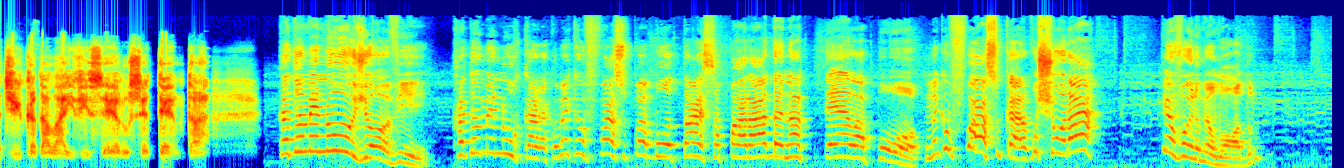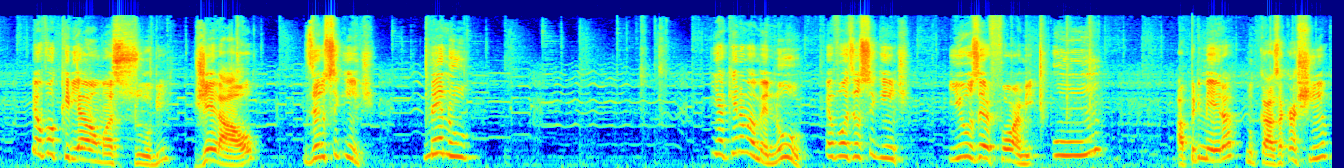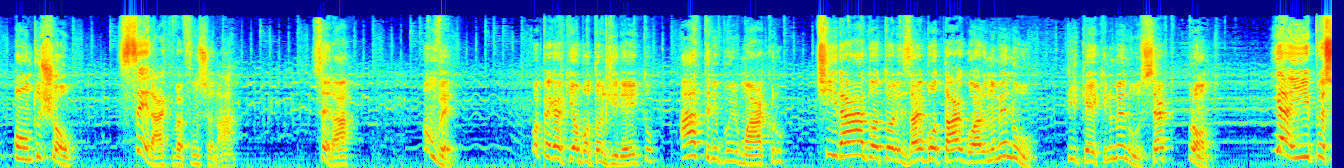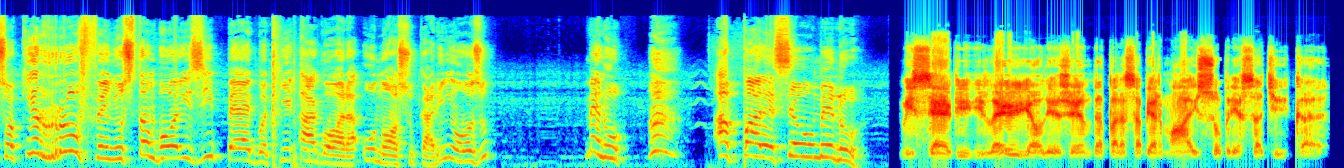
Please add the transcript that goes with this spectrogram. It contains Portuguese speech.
dica da Live 070. Cadê o menu, Jove? Cadê o menu, cara? Como é que eu faço pra botar essa parada na tela, pô? Como é que eu faço, cara? Eu vou chorar. Eu vou ir no meu módulo. Eu vou criar uma sub geral dizendo o seguinte: menu. E aqui no meu menu, eu vou dizer o seguinte: userform 1, a primeira, no caso a caixinha, ponto show. Será que vai funcionar? Será? Vamos ver. Vou pegar aqui o botão direito, atribuir macro, tirar do atualizar e botar agora no menu. Cliquei aqui no menu, certo? Pronto. E aí, pessoal, que rufem os tambores e pego aqui agora o nosso carinhoso menu. Apareceu o menu. Me segue e leia a legenda para saber mais sobre essa dica.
